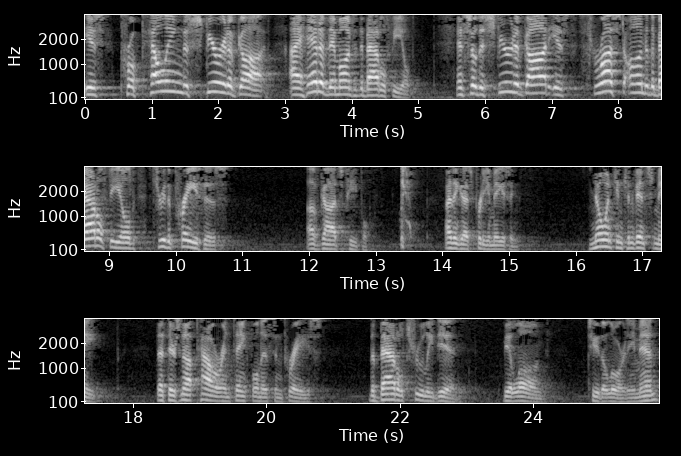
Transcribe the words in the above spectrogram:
is propelling the Spirit of God ahead of them onto the battlefield. And so the Spirit of God is thrust onto the battlefield through the praises of God's people. I think that's pretty amazing. No one can convince me that there's not power in thankfulness and praise. The battle truly did belong to the Lord. Amen?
